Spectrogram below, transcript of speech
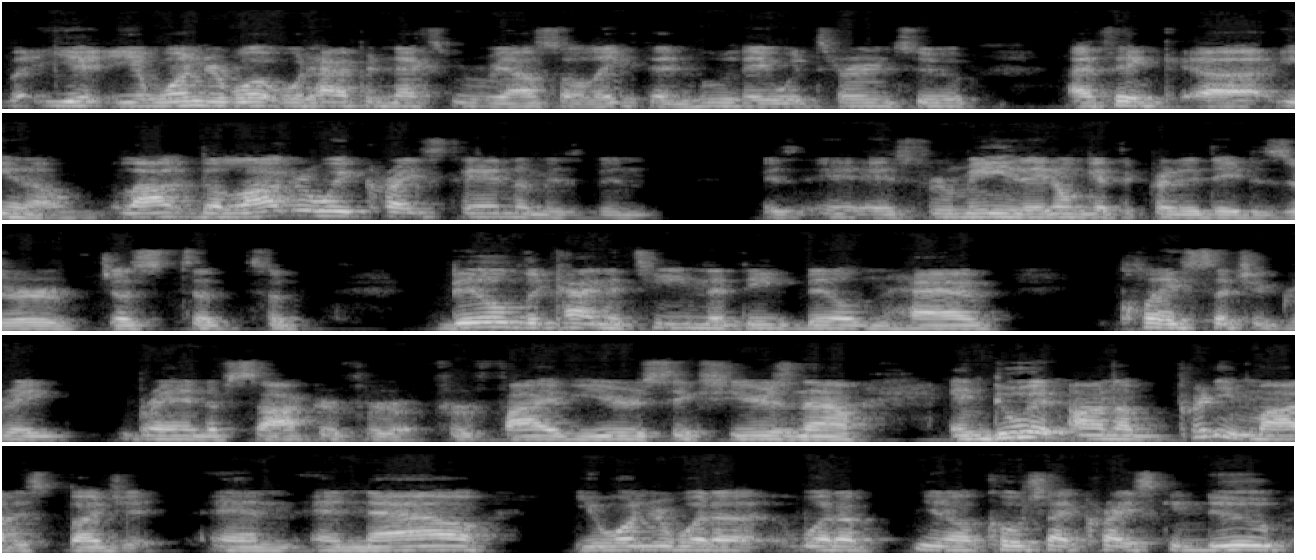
but you, you wonder what would happen next with Real Salt Lake, then who they would turn to. I think uh, you know the Lagerwey Kreis tandem has been is, is for me, they don't get the credit they deserve just to, to build the kind of team that they build and have play such a great brand of soccer for, for five years, six years now, and do it on a pretty modest budget. And and now you wonder what a what a you know coach like Kreis can do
